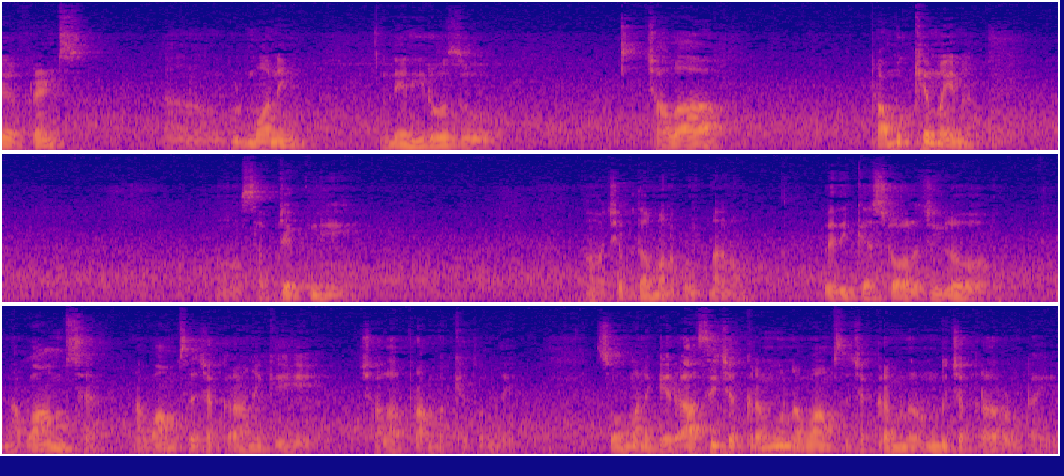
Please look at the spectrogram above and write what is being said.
డియర్ ఫ్రెండ్స్ గుడ్ మార్నింగ్ నేను ఈరోజు చాలా ప్రాముఖ్యమైన uh, సబ్జెక్ట్ని uh, చెప్దాం అనుకుంటున్నాను. వేదిక అస్ట్రాలజీలో నవాంశ నవాంశ చక్రానికి చాలా ప్రాముఖ్యత ఉంది. సో మనకి రాశి చక్రము నవాంశ చక్రము రెండు చక్రాలు ఉంటాయి.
